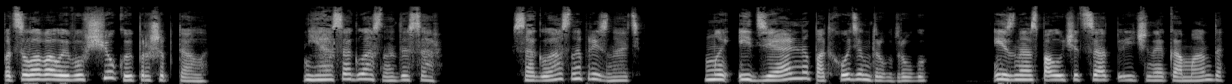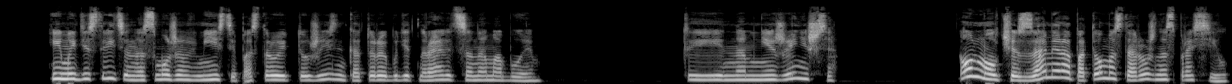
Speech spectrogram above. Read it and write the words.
поцеловала его в щеку и прошептала. «Я согласна, Десар. Согласна признать. Мы идеально подходим друг другу. Из нас получится отличная команда, и мы действительно сможем вместе построить ту жизнь, которая будет нравиться нам обоим. Ты на мне женишься?» Он молча замер, а потом осторожно спросил.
